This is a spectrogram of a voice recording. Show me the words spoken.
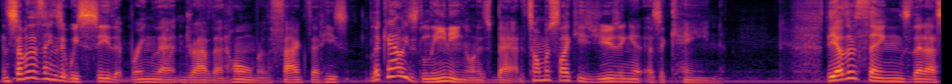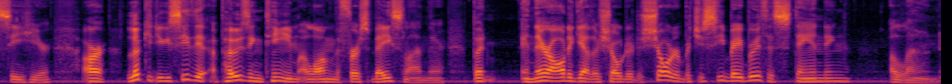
And some of the things that we see that bring that and drive that home are the fact that he's look how he's leaning on his bat. It's almost like he's using it as a cane. The other things that I see here are look at you see the opposing team along the first baseline there, but and they're all together shoulder to shoulder, but you see Babe Ruth is standing alone.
